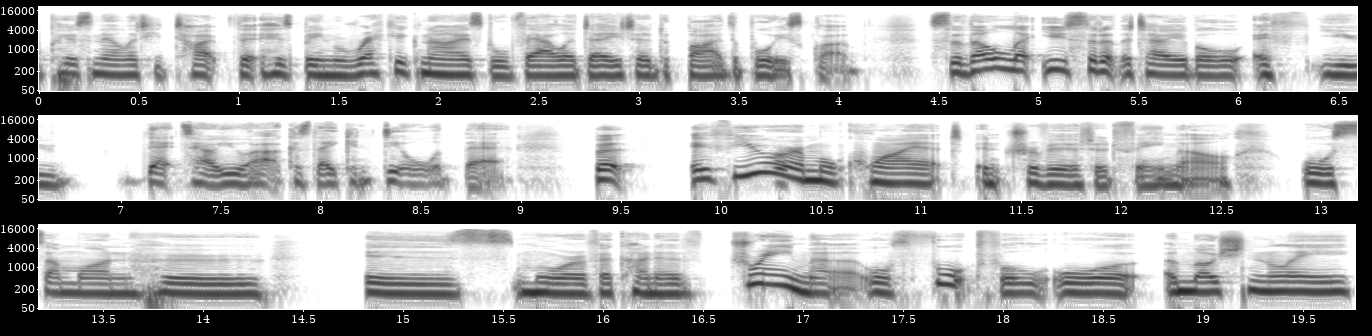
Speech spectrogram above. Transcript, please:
personality type that has been recognized or validated by the boys club. So they'll let you sit at the table if you that's how you are because they can deal with that. But if you are a more quiet, introverted female or someone who is more of a kind of dreamer or thoughtful or emotionally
